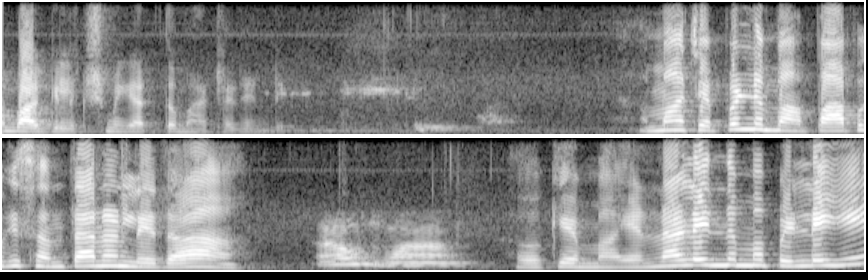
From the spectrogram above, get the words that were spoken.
భాగ్యలక్ష్మి గారితో మాట్లాడండి. అమ్మా చెప్పండి అమ్మా పాపకి సంతానం లేదా? అవునమ్మా. ఓకే అమ్మా ఎన్నాళ్ళైందమ్మా పెళ్ళయ్యి?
